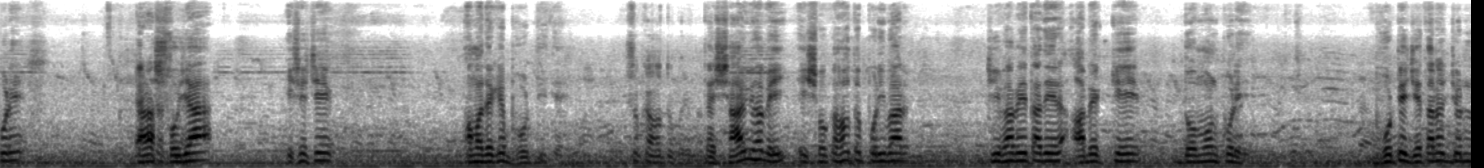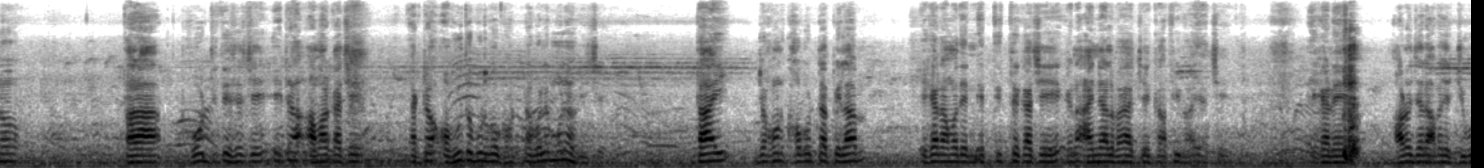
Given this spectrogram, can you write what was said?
করে তারা সোজা এসেছে আমাদেরকে ভোট দিতে। শোকাহত পরিবার। তাই স্বাভাবিকভাবেই এই শোকাহত পরিবার যেভাবে তাদের আবেগকে দমন করে ভোটে জেতানোর জন্য তারা ভোট দিতে এসেছে এটা আমার কাছে একটা অভূতপূর্ব ঘটনা বলে মনে হয়েছে। তাই যখন খবরটা পেলাম এখানে আমাদের নেতৃত্বের কাছে, এখানে আইনাল ভাই আছে, কাফি ভাই আছে, এখানে আরও যারা আমাদের যুব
